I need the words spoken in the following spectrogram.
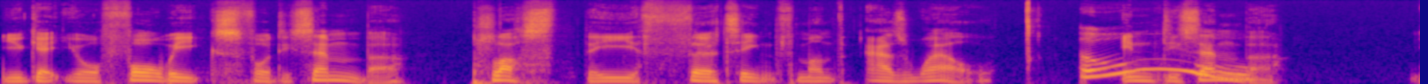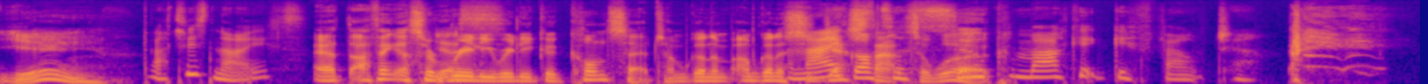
you get your four weeks for December plus the 13th month as well in December. Yeah, That is nice. Uh, I think that's a Yes. really, really good concept. I'm gonna, I'm gonna And I suggest got that a to work. supermarket gift voucher.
